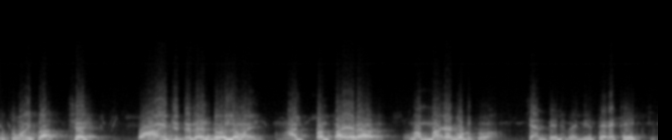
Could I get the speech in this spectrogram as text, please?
പട്ടണത്ത് വാങ്ങിച്ചാ ഛേ വാങ്ങിച്ചിട്ട് രണ്ടു കൊല്ലമായി. അല്പം തകരാറ്. നന്നാക്കാൻ കൊടുത്തതാ. ചന്തയിൽ വലിയ തിരക്കായിരിക്കും.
